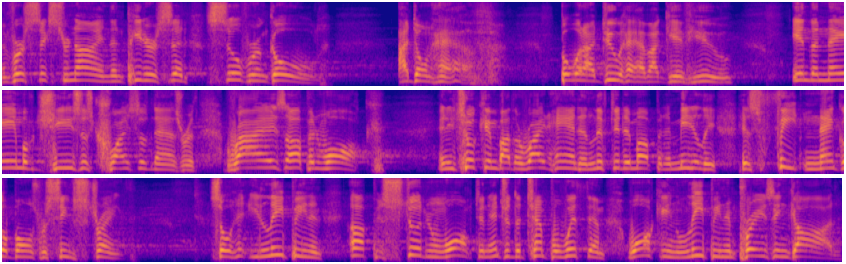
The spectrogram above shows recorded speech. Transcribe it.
In verse 6 through 9, then Peter said, Silver and gold I don't have but what I do have, I give you. In the name of Jesus Christ of Nazareth, rise up and walk. And he took him by the right hand and lifted him up, and immediately his feet and ankle bones received strength. So he leaping and up stood and walked and entered the temple with them, walking, leaping, and praising God.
